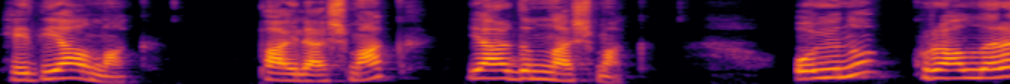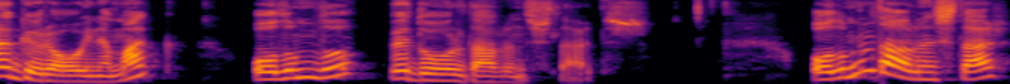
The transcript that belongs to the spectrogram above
hediye almak, paylaşmak, yardımlaşmak, oyunu kurallara göre oynamak olumlu ve doğru davranışlardır. Olumlu davranışlar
